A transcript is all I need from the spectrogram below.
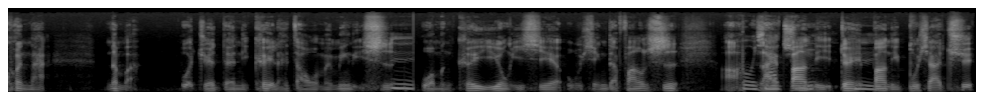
困难，那么我觉得你可以来找我们命理师，我们可以用一些五行的方式啊来帮你对，帮你布下去，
